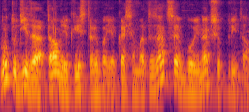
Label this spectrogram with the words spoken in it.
Ну тоді да, там якийсь треба якась амортизація, бо інакше при там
